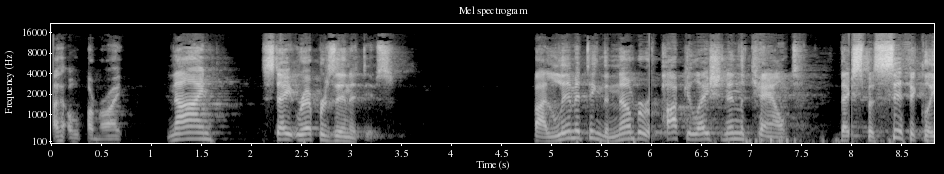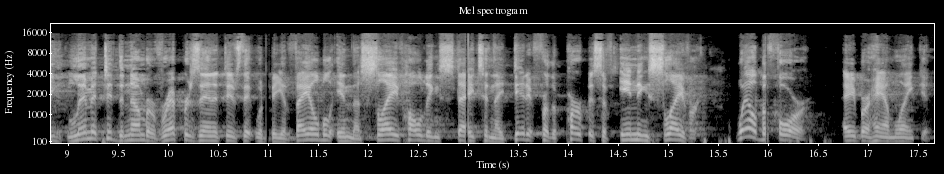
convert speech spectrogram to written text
I hope I'm right, nine state representatives. by limiting the number of population in the count, they specifically limited the number of representatives that would be available in the slaveholding states, and they did it for the purpose of ending slavery well before Abraham Lincoln,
